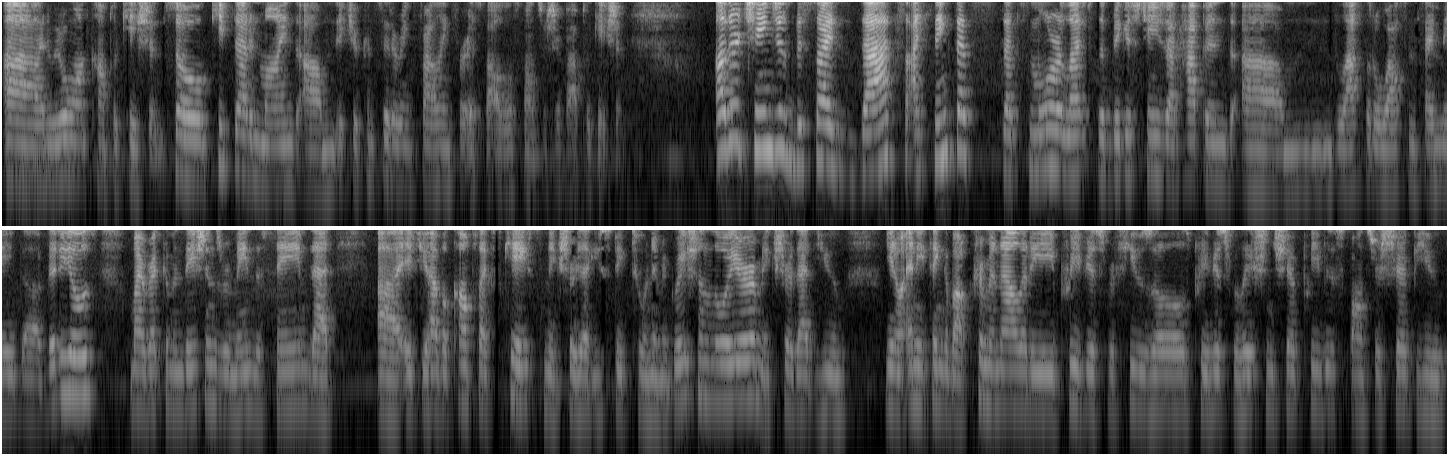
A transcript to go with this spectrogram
uh, and we don't want complications. So keep that in mind um, if you're considering filing for a spousal sponsorship application. Other changes besides that, I think that's that's more or less the biggest change that happened um, the last little while since I made the videos. My recommendations remain the same. That uh, if you have a complex case, make sure that you speak to an immigration lawyer. Make sure that you you know anything about criminality, previous refusals, previous relationship, previous sponsorship. You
